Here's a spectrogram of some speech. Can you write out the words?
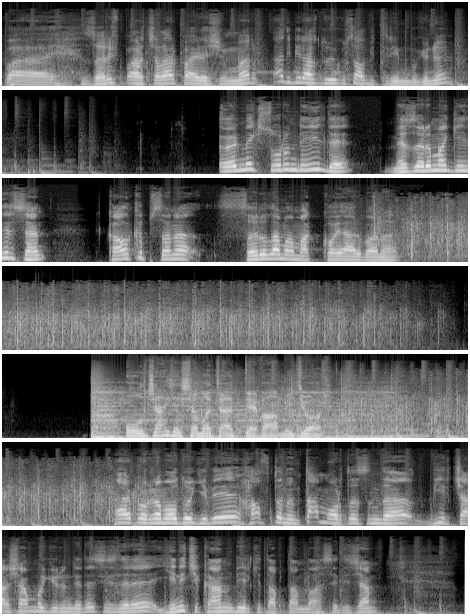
Vay, zarif parçalar paylaşım var. Hadi biraz duygusal bitireyim bugünü. Ölmek sorun değil de mezarıma gelirsen kalkıp sana sarılamamak koyar bana. Olcayla Şamata devam ediyor. Her program olduğu gibi haftanın tam ortasında bir çarşamba gününde de sizlere yeni çıkan bir kitaptan bahsedeceğim.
